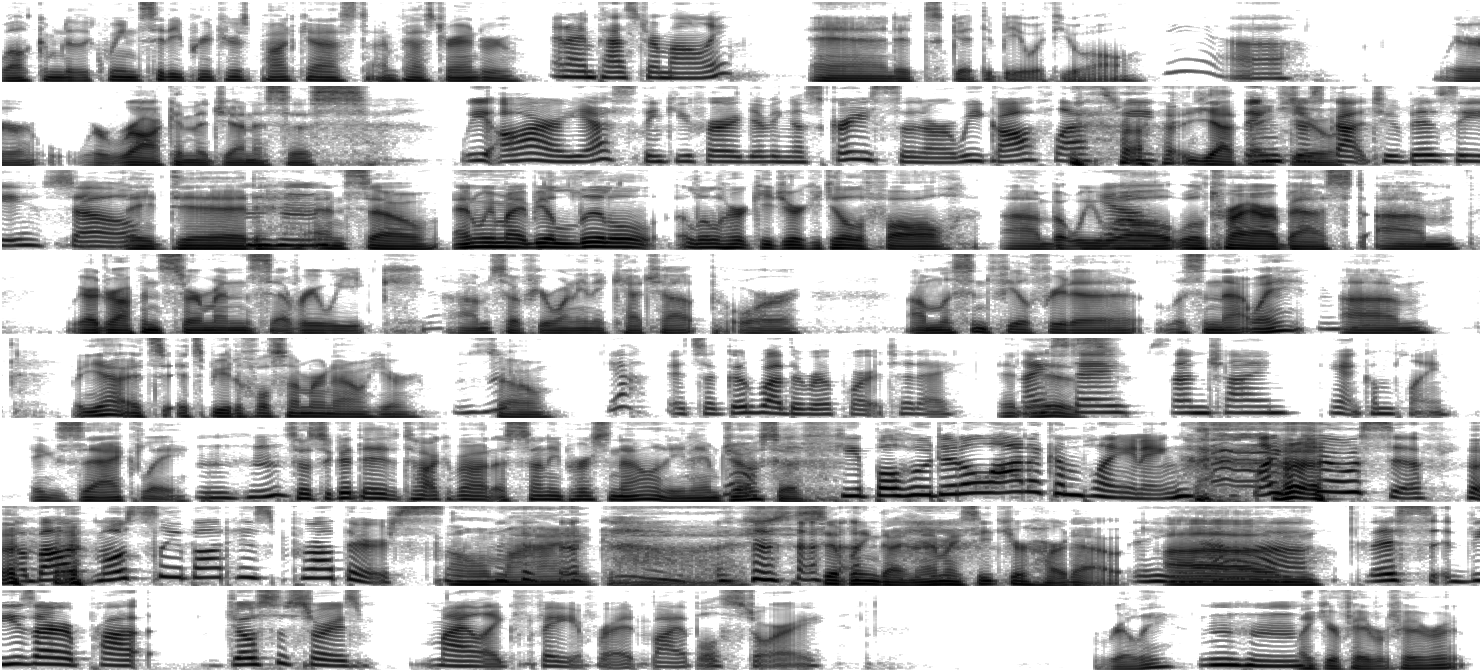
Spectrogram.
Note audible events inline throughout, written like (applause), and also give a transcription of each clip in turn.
Welcome to the Queen City Preachers Podcast. I'm Pastor Andrew, And I'm Pastor Molly. and it's good to be with you all. Yeah. We're we're rocking the Genesis. We are. Yes. Thank you for giving us grace in our week off last (laughs) week. yeah, thank Things you. just got too busy. So they did, Mhm. and so and we might be a little a little herky jerky till the fall, um, but we Yeah. will we'll try our best. Um, we are dropping sermons every week, um, so if you're wanting to catch up or um, listen, feel free to listen that way. Mhm. But yeah, it's it's beautiful summer now here, Mhm. so yeah, it's a good weather report today. it nice is. day, sunshine. Can't complain. exactly. hmm So it's a good day to talk about a sunny personality named. Joseph. People who did a lot of complaining, (laughs) like Joseph, about mostly about his brothers. (laughs) Oh my gosh. Sibling dynamics eat your heart out. Yeah. Um, this these are pro- Joseph's story is my like favorite Bible story. really? Mm-hmm. Like your favorite favorite?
